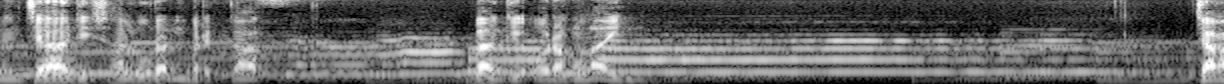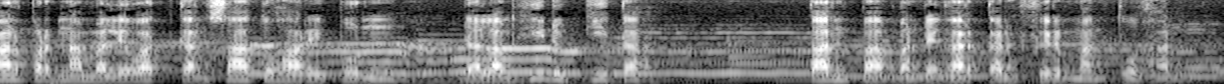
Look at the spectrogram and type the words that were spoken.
menjadi saluran berkat bagi orang lain. Jangan pernah melewatkan satu hari pun dalam hidup kita tanpa mendengarkan firman Tuhan.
